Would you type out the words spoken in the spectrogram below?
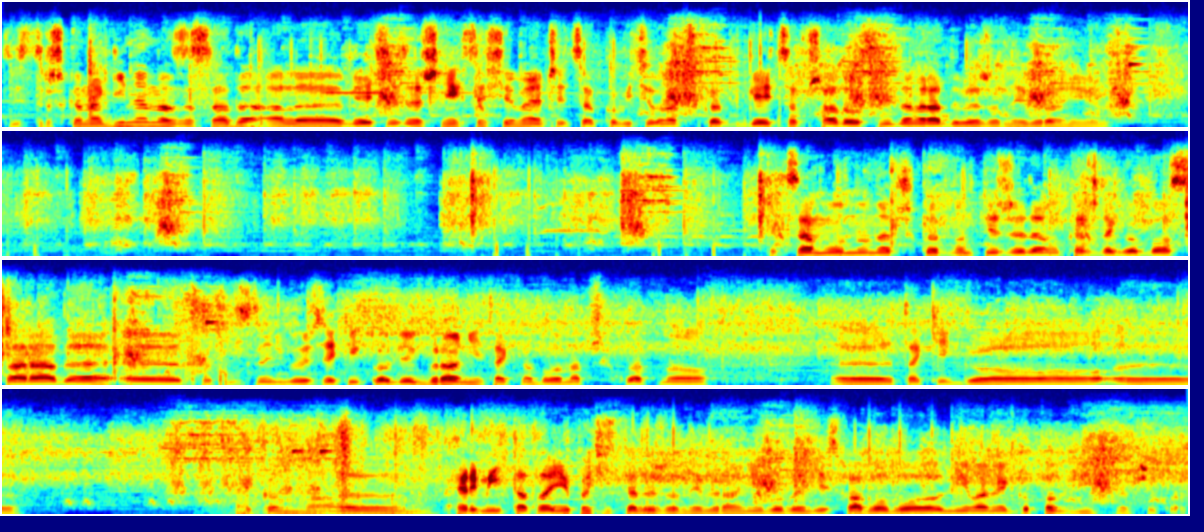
To jest troszkę naginana zasada, ale wiecie, też nie chcę się męczyć całkowicie, bo na przykład Gates of Shadows nie dam rady bez żadnej broni już. Tak samo, no na przykład wątpię, że dam każdego bossa radę e, pocisnąć bez jakiejkolwiek broni, tak? No bo na przykład, no e, takiego... E, jak on ma? E, Hermita to nie pocisnę bez żadnej broni, bo będzie słabo, bo nie mam jak go podbić na przykład.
